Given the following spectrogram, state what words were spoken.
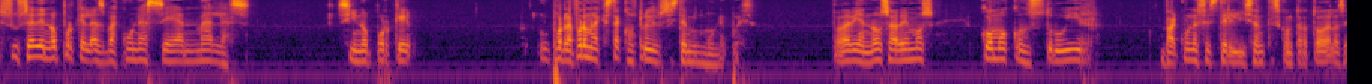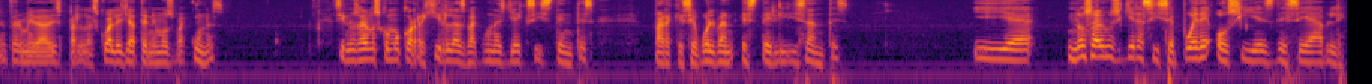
sucede no porque las vacunas sean malas, sino porque por la forma en la que está construido el sistema inmune, pues. Todavía no sabemos cómo construir vacunas esterilizantes contra todas las enfermedades para las cuales ya tenemos vacunas, si no sabemos cómo corregir las vacunas ya existentes para que se vuelvan esterilizantes, y eh, no sabemos siquiera si se puede o si es deseable.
